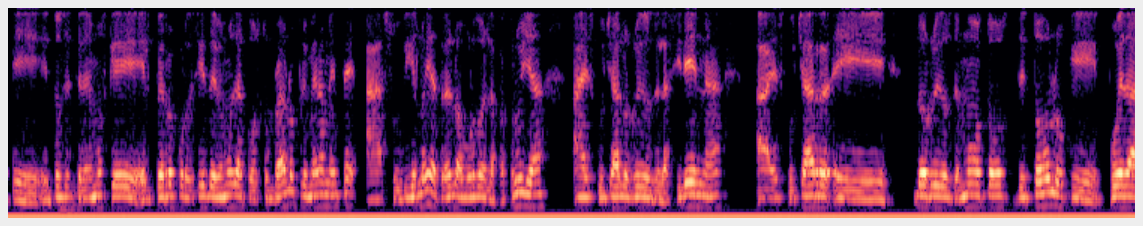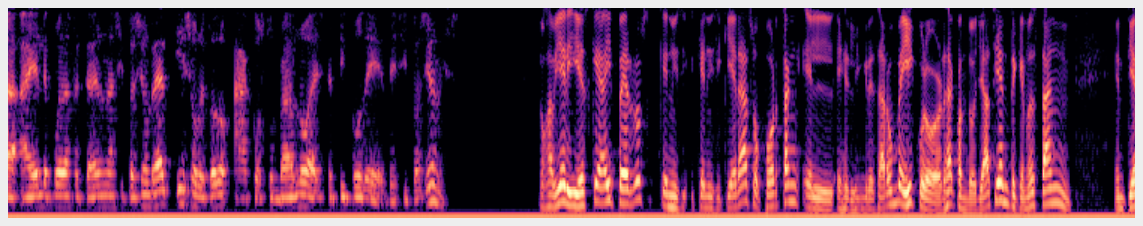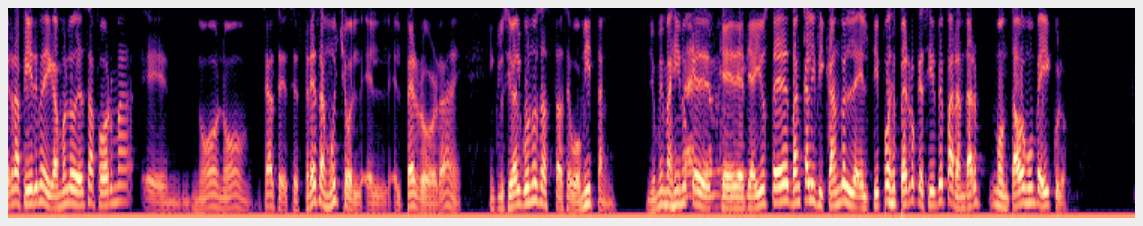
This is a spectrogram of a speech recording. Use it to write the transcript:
Eh, entonces tenemos que el perro, por decir, debemos de acostumbrarlo primeramente a subirlo y a traerlo a bordo de la patrulla, a escuchar los ruidos de la sirena, a escuchar eh, los ruidos de motos, de todo lo que pueda a él le pueda afectar en una situación real y sobre todo acostumbrarlo a este tipo de situaciones. Don Javier, y es que hay perros que ni, que ni siquiera soportan el, ingresar a un vehículo, ¿verdad? Cuando ya sienten que no están en tierra firme, digámoslo de esa forma, eh, no, no, o sea, se, estresa mucho el, perro, ¿verdad? inclusive algunos hasta se vomitan. Yo me imagino que, desde ahí ustedes van calificando el, tipo de perro que sirve para andar montado en un vehículo.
